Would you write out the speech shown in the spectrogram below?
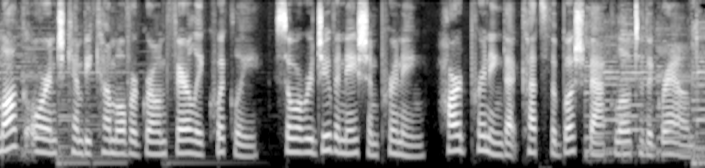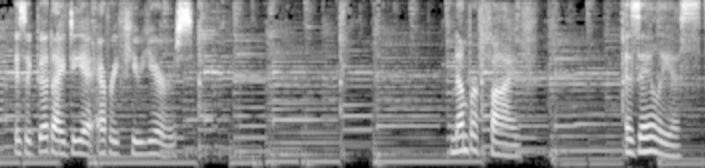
Mock orange can become overgrown fairly quickly, so a rejuvenation pruning, hard pruning that cuts the bush back low to the ground, is a good idea every few years. Number 5. Azaleas.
